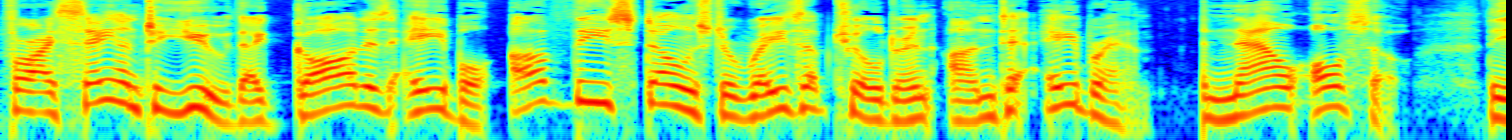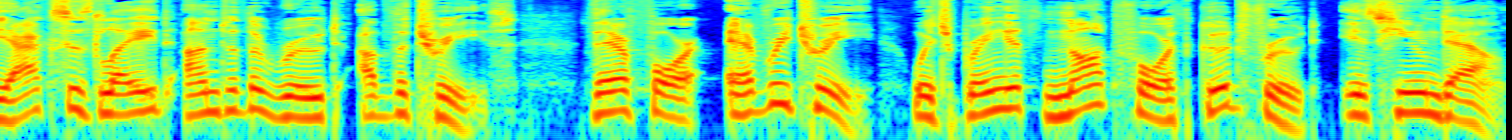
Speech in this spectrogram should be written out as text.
For I say unto you that God is able of these stones to raise up children unto Abraham. And now also the axe is laid unto the root of the trees. Therefore every tree which bringeth not forth good fruit is hewn down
